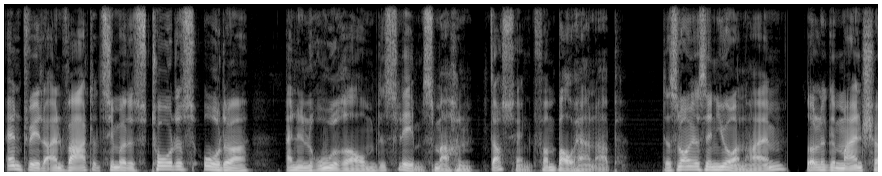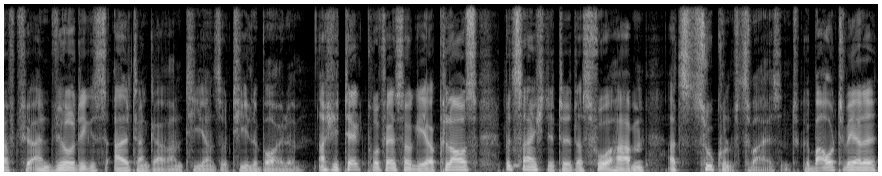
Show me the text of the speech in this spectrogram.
entweder ein Wartezimmer des Todes oder einen Ruheraum des Lebens machen. Das hängt vom Bauherrn ab. Das neue Seniorenheim solle Gemeinschaft für ein würdiges Altern garantieren, so Thiele Beule. Architekt Professor Georg Klaus bezeichnete das Vorhaben als zukunftsweisend. Gebaut werde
